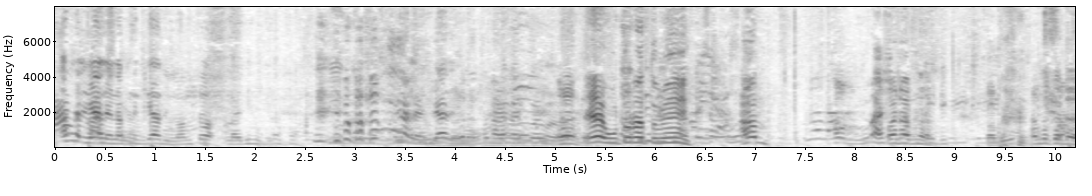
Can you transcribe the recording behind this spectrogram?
আচ্ছা লিয়ালেন আপনি দিয়া দিন আমি তো লাগি লিয়ালেন দিয়া দিন এ উঠো না তুমি। আম। কয়টা আপনার? কয়টা?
